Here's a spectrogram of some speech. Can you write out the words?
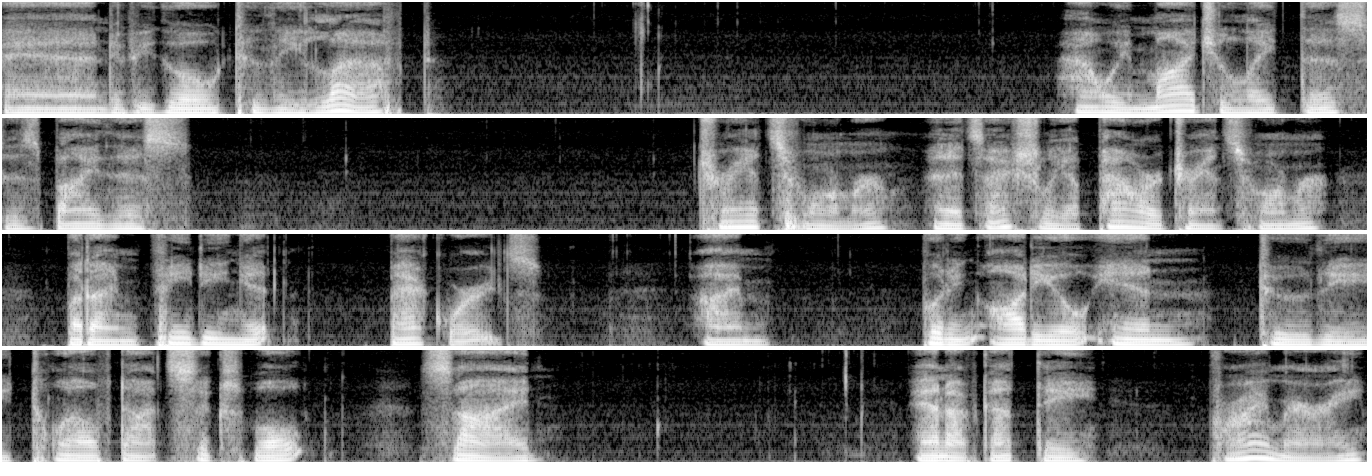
And if you go to the left, how we modulate this is by this transformer, and it's actually a power transformer, but I'm feeding it backwards. I'm putting audio in to the 12.6 volt side, and I've got the primary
